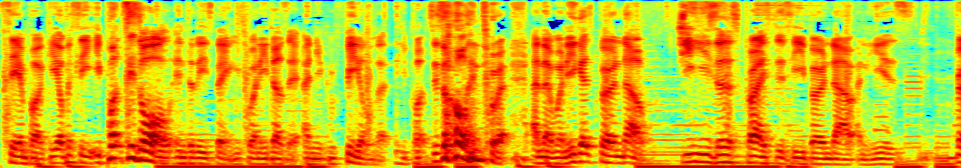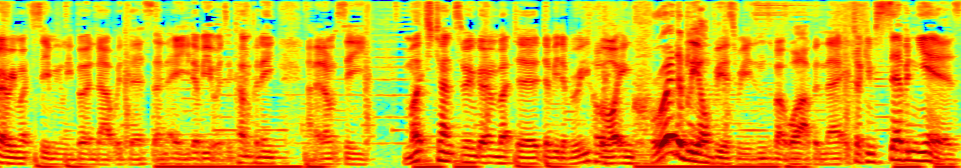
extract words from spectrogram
CM Punk. He obviously he puts his all into these things when he does it, and you can feel that he puts his all into it. And then when he gets burned out, Jesus Christ, is he burned out? And he is very much seemingly burned out with this and AEW as a company. And I don't see much chance of him going back to WWE for incredibly obvious reasons about what happened there. It took him seven years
